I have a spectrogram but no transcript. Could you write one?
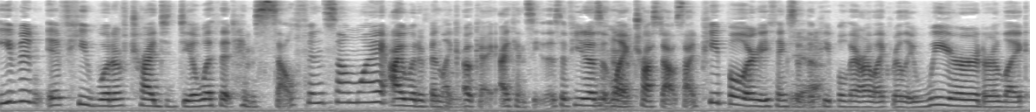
even if he would have tried to deal with it himself in some way, I would have been like, okay, I can see this. If he doesn't Okay. like trust outside people or he thinks that the people there are like really weird or like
